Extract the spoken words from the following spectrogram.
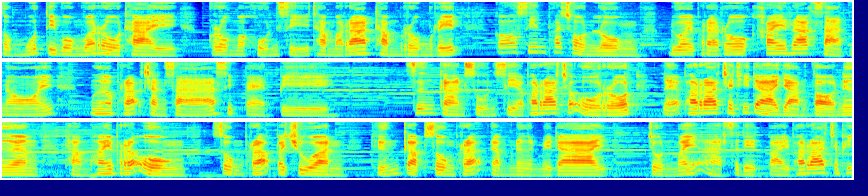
สมมุติวงศ์วโรไทย กรมขุนศรีธรรมราชธรรมรงฤทธิ์ก็สิ้นพระชนลงด้วยพระโรคไข้รากศาสตร์น้อย เมื่อพระชันษา 18 ปี ซึ่งการสูญเสียพระราชโอรส และพระราชธิดาอย่างต่อเนื่องทำให้พระองค์ ทรงพระประชวรถึงกับทรงพระดำเนินไม่ได้ จนไม่อาจเสด็จไปพระราชพิ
